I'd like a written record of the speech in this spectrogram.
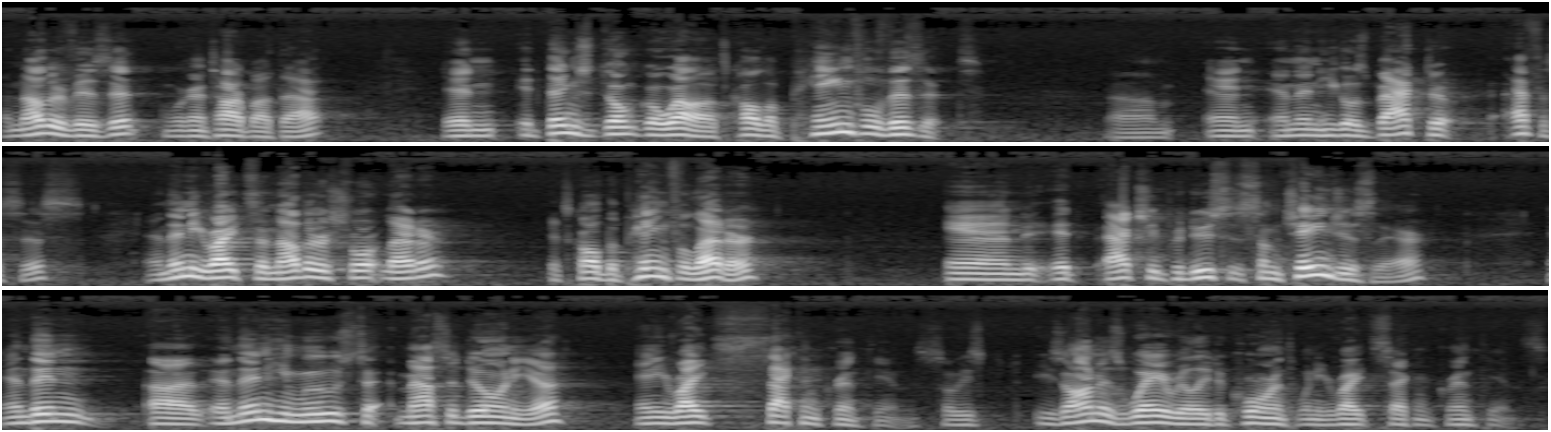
another visit. We're going to talk about that. And it, things don't go well. It's called a painful visit. Um, and, and then he goes back to Ephesus, and then he writes another short letter. It's called the Painful Letter, and it actually produces some changes there. And then, uh, and then he moves to Macedonia, and he writes Second Corinthians. So he's, he's on his way, really, to Corinth when he writes Second Corinthians.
